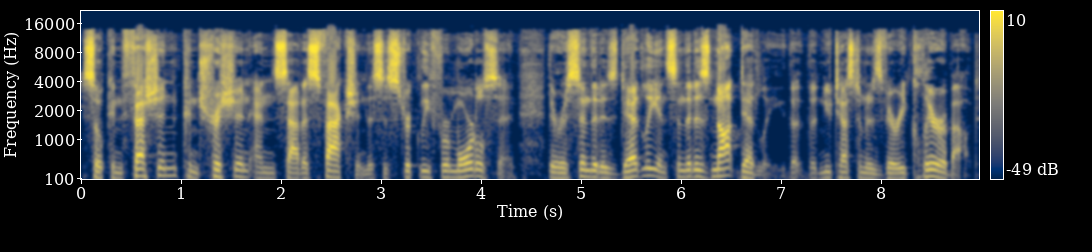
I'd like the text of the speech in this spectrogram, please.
So, confession, contrition, and satisfaction. This is strictly for mortal sin. There is sin that is deadly and sin that is not deadly. The, the New Testament is very clear about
